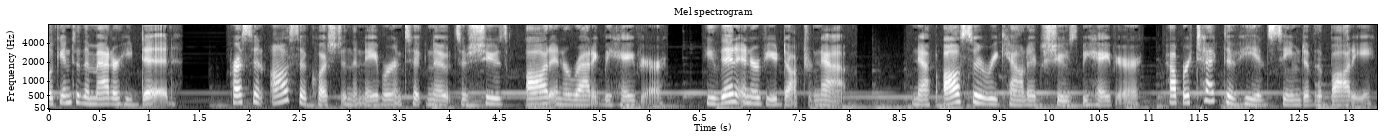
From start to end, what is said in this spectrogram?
Look into the matter he did. Preston also questioned the neighbor and took notes of Shue's odd and erratic behavior. He then interviewed Dr. Knapp. Knapp also recounted Shue's behavior, how protective he had seemed of the body,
